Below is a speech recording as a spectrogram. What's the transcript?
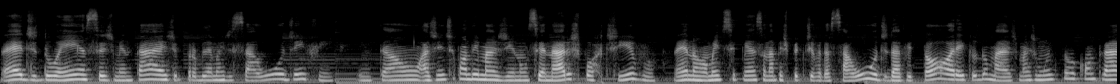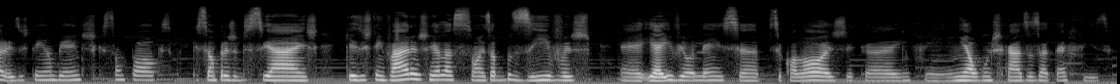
né, de doenças mentais, de problemas de saúde, enfim. Então, a gente quando imagina um cenário esportivo, né, normalmente se pensa na perspectiva da saúde, da vitória e tudo mais, mas muito pelo contrário, existem ambientes que são tóxicos, que são prejudiciais, que existem várias relações abusivas, é, e aí violência psicológica, enfim, em alguns casos até física.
